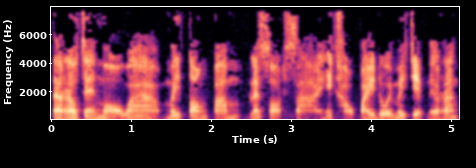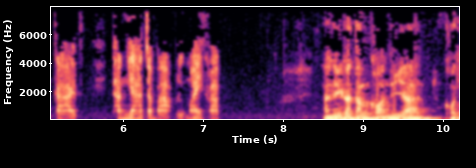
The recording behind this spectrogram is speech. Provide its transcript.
แต่เราแจ้งหมอว่าไม่ต้องปั๊มและสอดสายให้เขาไปโดยไม่เจ็บในร่างกาย ทางญาติจะบาปหรือไม่ครับ อันนี้ก็ต้องขออนุญาตคน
